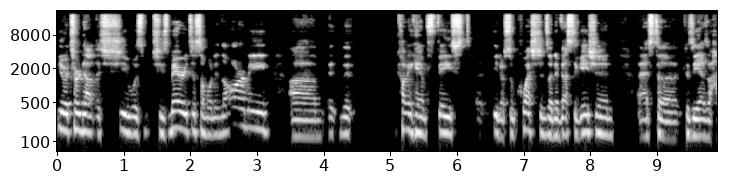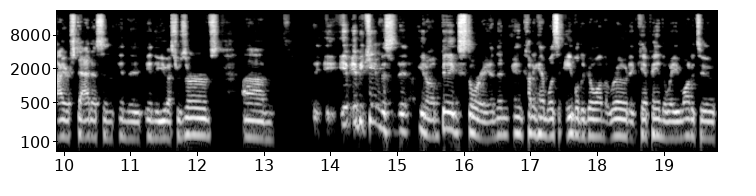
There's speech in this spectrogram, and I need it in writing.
you know, it turned out that she was she's married to someone in the army. Um, that Cunningham faced, uh, you know, some questions and investigation as to because he has a higher status in, in, the in the U.S. reserves. Um, it, it, became this, you know, a big story, and then and Cunningham wasn't able to go on the road and campaign the way he wanted to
